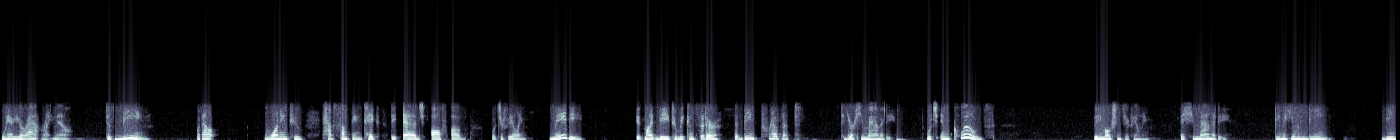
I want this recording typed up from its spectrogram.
where you're at right now. Just being without wanting to have something take the edge off of what you're feeling. Maybe it might be to reconsider that being present to your humanity, which includes the emotions you're feeling, the humanity, being a human being, being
